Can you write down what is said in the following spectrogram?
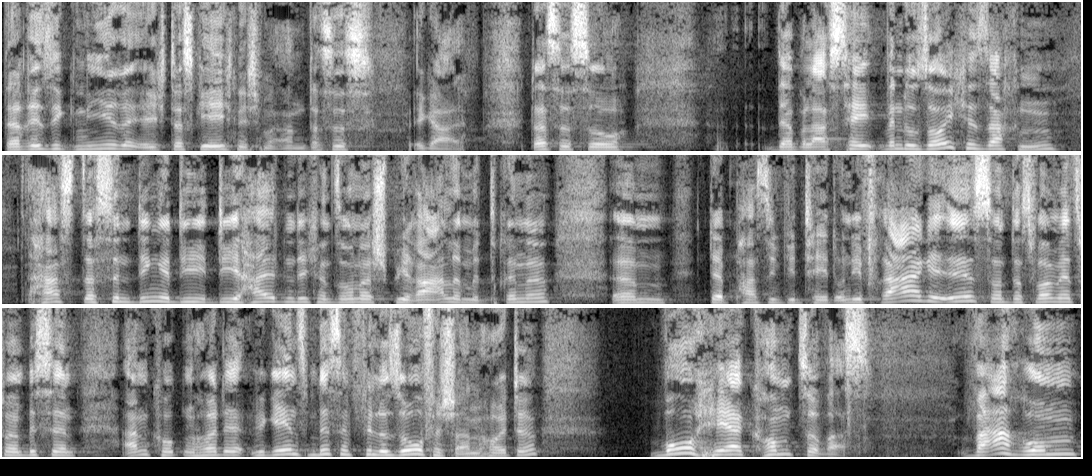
Da resigniere ich, das gehe ich nicht mehr an. Das ist egal. Das ist so der Belast. Hey, wenn du solche Sachen hast, das sind Dinge, die, die halten dich in so einer Spirale mit drinne ähm, der Passivität. Und die Frage ist, und das wollen wir jetzt mal ein bisschen angucken heute, wir gehen es ein bisschen philosophisch an heute, woher kommt sowas? Warum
